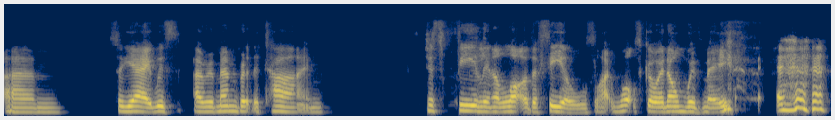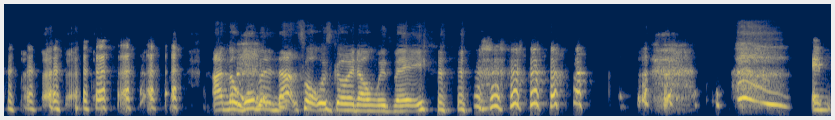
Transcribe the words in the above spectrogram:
Um, so yeah, it was. I remember at the time just feeling a lot of the feels like what's going on with me. I'm a woman. That's what was going on with me. and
